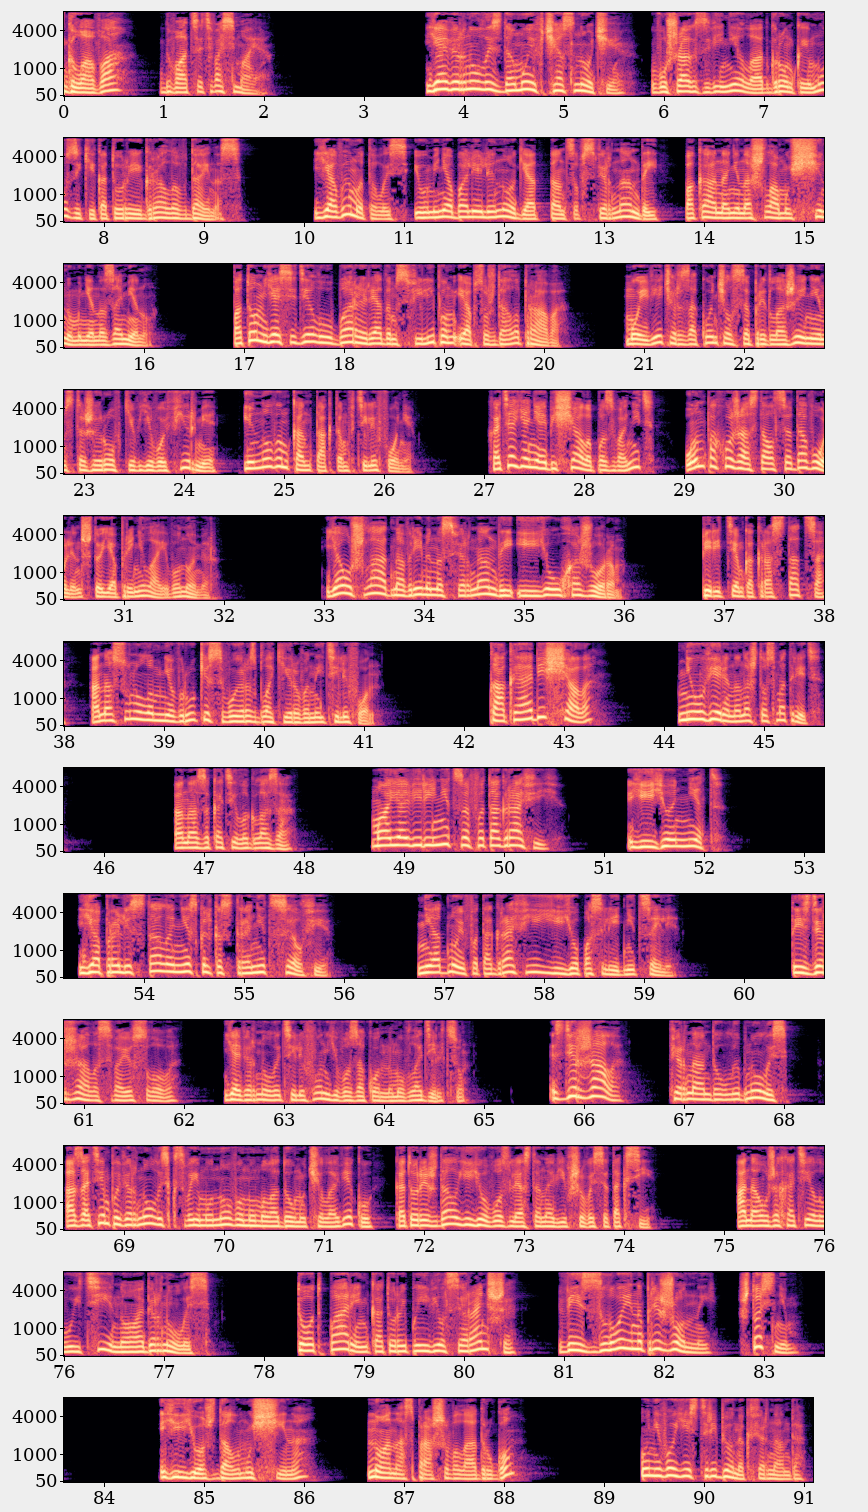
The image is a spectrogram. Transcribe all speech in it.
Глава двадцать восьмая. Я вернулась домой в час ночи. В ушах звенело от громкой музыки, которая играла в Дайнос. Я вымоталась, и у меня болели ноги от танцев с Фернандой, пока она не нашла мужчину мне на замену. Потом я сидела у бара рядом с Филиппом и обсуждала право. Мой вечер закончился предложением стажировки в его фирме и новым контактом в телефоне. Хотя я не обещала позвонить, он, похоже, остался доволен, что я приняла его номер. Я ушла одновременно с Фернандой и ее ухажером. Перед тем, как расстаться, она сунула мне в руки свой разблокированный телефон. «Как и обещала». Не уверена, на что смотреть. Она закатила глаза. «Моя вереница фотографий. Ее нет». Я пролистала несколько страниц селфи ни одной фотографии ее последней цели. Ты сдержала свое слово. Я вернула телефон его законному владельцу. Сдержала. Фернандо улыбнулась, а затем повернулась к своему новому молодому человеку, который ждал ее возле остановившегося такси. Она уже хотела уйти, но обернулась. Тот парень, который появился раньше, весь злой и напряженный. Что с ним? Ее ждал мужчина, но она спрашивала о другом? У него есть ребенок, Фернандо.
